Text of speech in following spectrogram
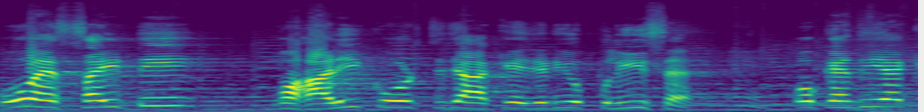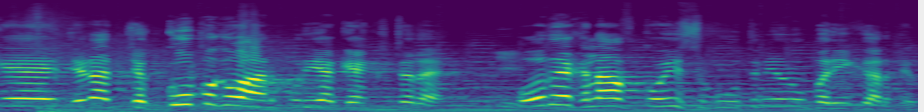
ਉਹ ਐਸਆਈਟੀ ਮੋਹਾਲੀ ਕੋਰਟ 'ਚ ਜਾ ਕੇ ਜਿਹੜੀ ਉਹ ਪੁਲਿਸ ਹੈ ਉਹ ਕਹਿੰਦੀ ਹੈ ਕਿ ਜਿਹੜਾ ਜੱਗੂ ਭਗਵਾਨਪੁਰੀਆ ਗੈਂਗਸਟਰ ਹੈ। ਉਹਦੇ ਖਿਲਾਫ ਕੋਈ ਸਬੂਤ ਨਹੀਂ ਉਹਨੂੰ ਬਰੀ ਕਰ ਦਿਓ।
